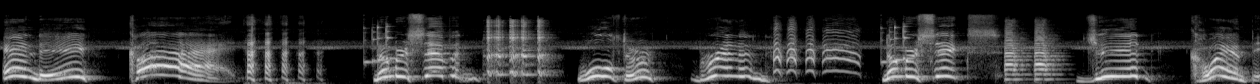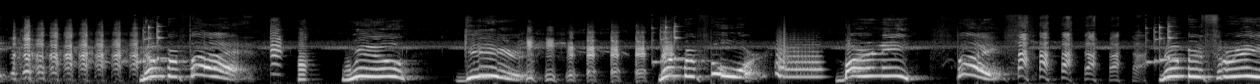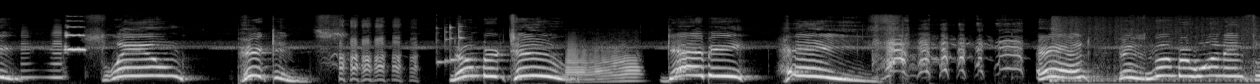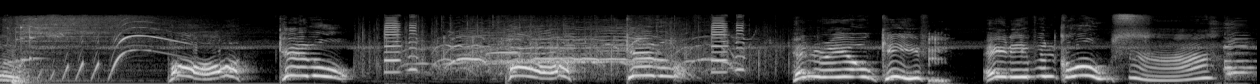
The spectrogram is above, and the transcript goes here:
Andy Clyde. Number 7, Walter Brennan. Number 6, Jed Clampett. Number 5, Will Geer. Number 4, Barney Fife. Number 3, Slim Number 2, Gabby Hayes. and his number one influence, Pa Kettle. Pa Kettle. Henry O'Keefe ain't even close. Aww.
